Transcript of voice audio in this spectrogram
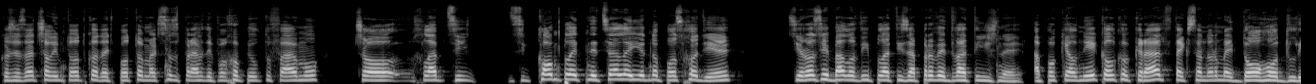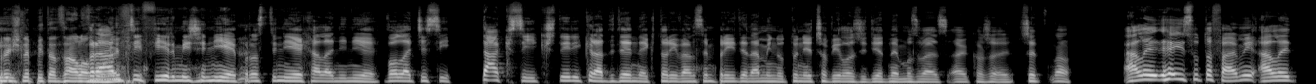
akože začal im to odkladať potom, ak som správne pochopil tú fámu, čo chlapci si kompletne celé jedno poschodie si rozjebalo výplaty za prvé dva týždne. A pokiaľ niekoľkokrát, tak sa normálne dohodli Prišli pýtať zálohu. v hej? rámci firmy, že nie, proste nie, chalani, nie. Voláte si taxík 4 krát denne, ktorý vám sem príde na minútu niečo vyložiť jednému z vás. Akože, všet, no. Ale hej, sú to famy, ale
